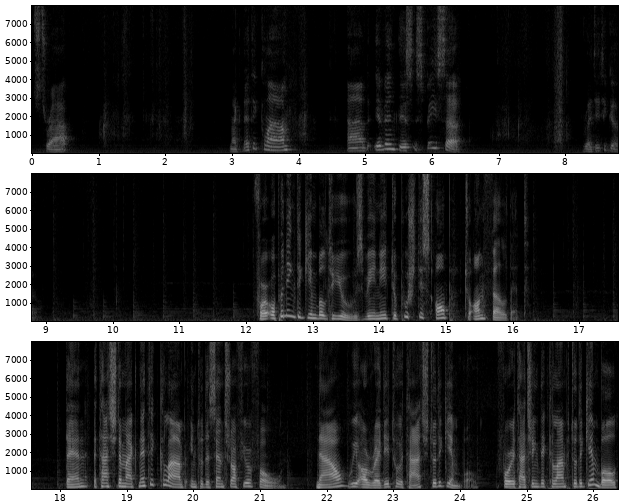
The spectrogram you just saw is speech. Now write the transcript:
strap, magnetic clamp, and even this spacer. Ready to go. For opening the gimbal to use, we need to push this up to unfold it. Then attach the magnetic clamp into the center of your phone. Now we are ready to attach to the gimbal. For attaching the clamp to the gimbal,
